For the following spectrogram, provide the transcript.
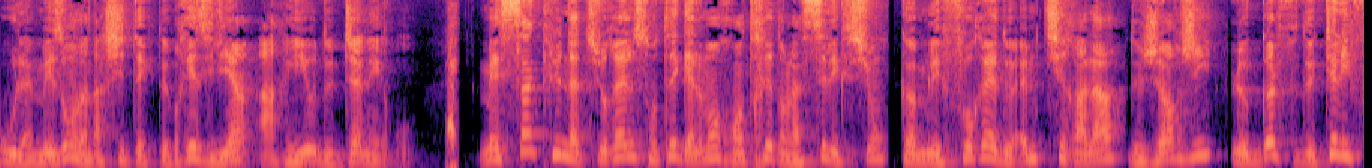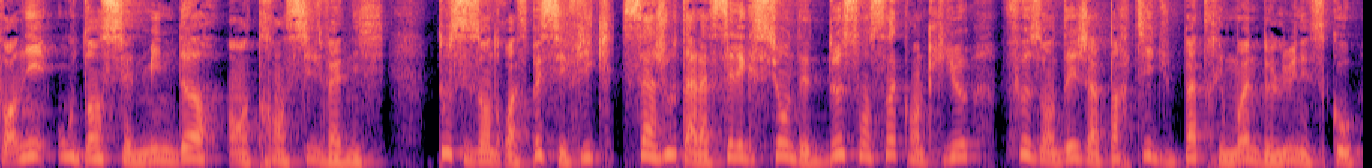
ou la maison d'un architecte brésilien à Rio de Janeiro. Mais cinq lieux naturels sont également rentrés dans la sélection, comme les forêts de Mtirala de Géorgie, le golfe de Californie ou d'anciennes mines d'or en Transylvanie. Tous ces endroits spécifiques s'ajoutent à la sélection des 250 lieux faisant déjà partie du patrimoine de l'UNESCO,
